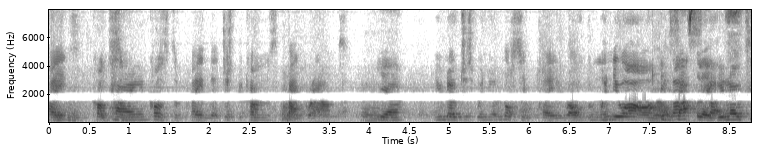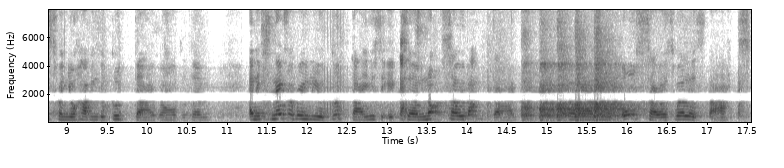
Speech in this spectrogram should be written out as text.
Pain, constant, Pain. constant pain that just becomes background. Mm. Yeah, You notice when you're not in pain rather than when you are. And that's- exactly. You notice when you're having a good day rather than. And it's never really a good day, is it? It's a not so bad day. Um, also, as well as that,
